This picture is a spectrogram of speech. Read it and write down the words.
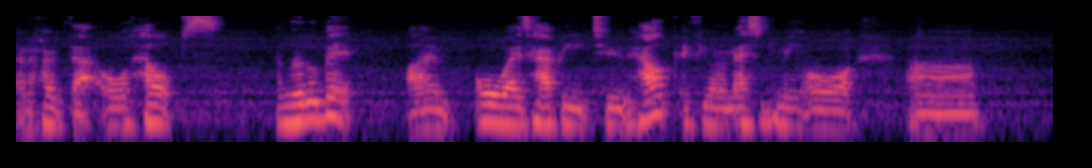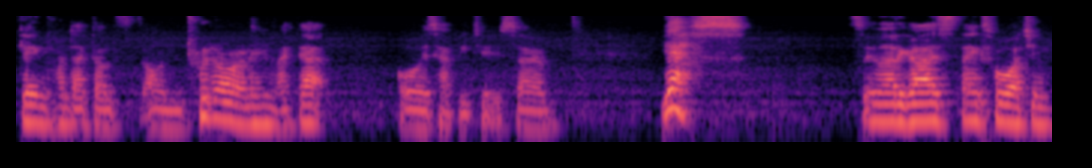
and hope that all helps a little bit. I'm always happy to help if you want to message me or uh, get in contact on, on Twitter or anything like that. Always happy to. So, yes. See you later guys. Thanks for watching.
